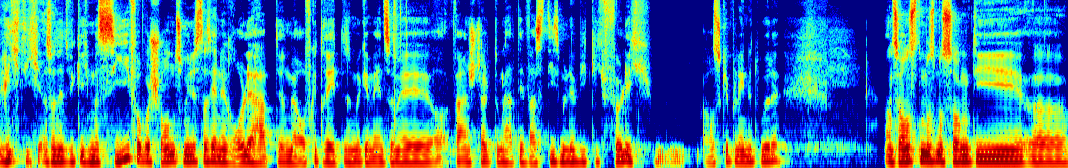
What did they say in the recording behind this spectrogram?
richtig, also nicht wirklich massiv, aber schon zumindest, dass er eine Rolle hatte und mal aufgetreten ist, eine gemeinsame Veranstaltung hatte, was diesmal ja wirklich völlig ausgeblendet wurde. Ansonsten muss man sagen, die, äh,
